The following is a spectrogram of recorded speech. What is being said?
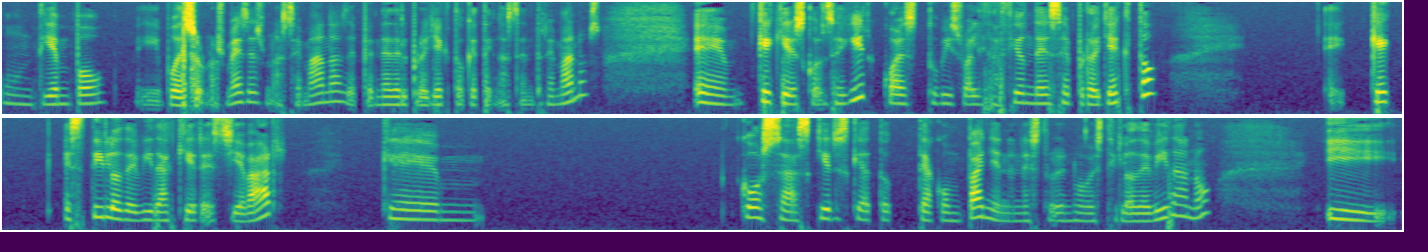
un tiempo? Y puede ser unos meses, unas semanas, depende del proyecto que tengas entre manos. Eh, ¿Qué quieres conseguir? ¿Cuál es tu visualización de ese proyecto? Eh, ¿Qué estilo de vida quieres llevar? ¿Qué cosas quieres que te acompañen en este nuevo estilo de vida, ¿no? Y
